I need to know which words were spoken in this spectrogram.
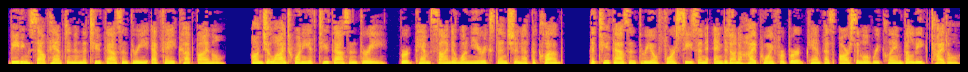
beating Southampton in the 2003 FA Cup final. On July 20, 2003, Bergkamp signed a one-year extension at the club. The 2003-04 season ended on a high point for Bergkamp as Arsenal reclaimed the league title,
